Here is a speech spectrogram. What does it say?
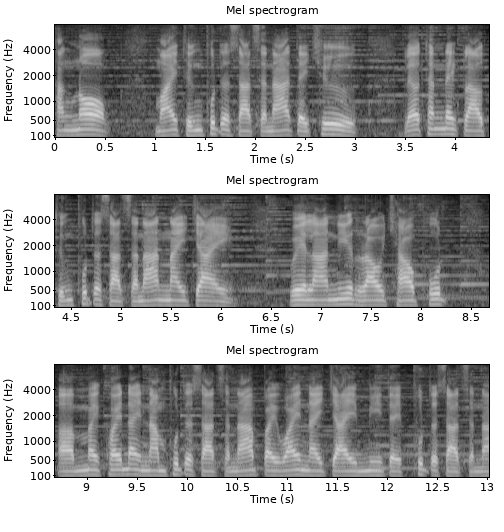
ข้างนอก หมายถึงพุทธศาสนาแต่ชื่อ แล้วท่านได้กล่าวถึงพุทธศาสนาในใจ เวลานี้เราชาวพุทธไม่ค่อยได้นำพุทธศาสนาไปไว้ในใจ มีแต่พุทธศาสนา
